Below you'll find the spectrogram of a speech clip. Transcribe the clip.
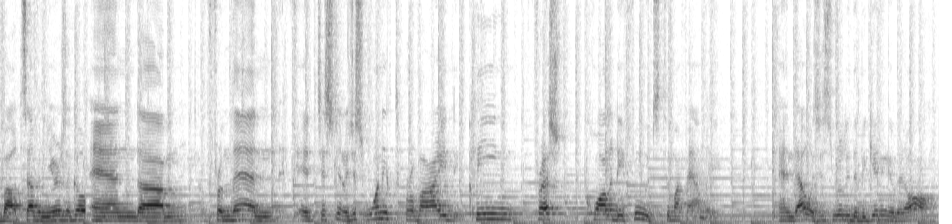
about seven years ago, and um, from then, it just you know just wanted to provide clean, fresh, quality foods to my family, and that was just really the beginning of it all.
